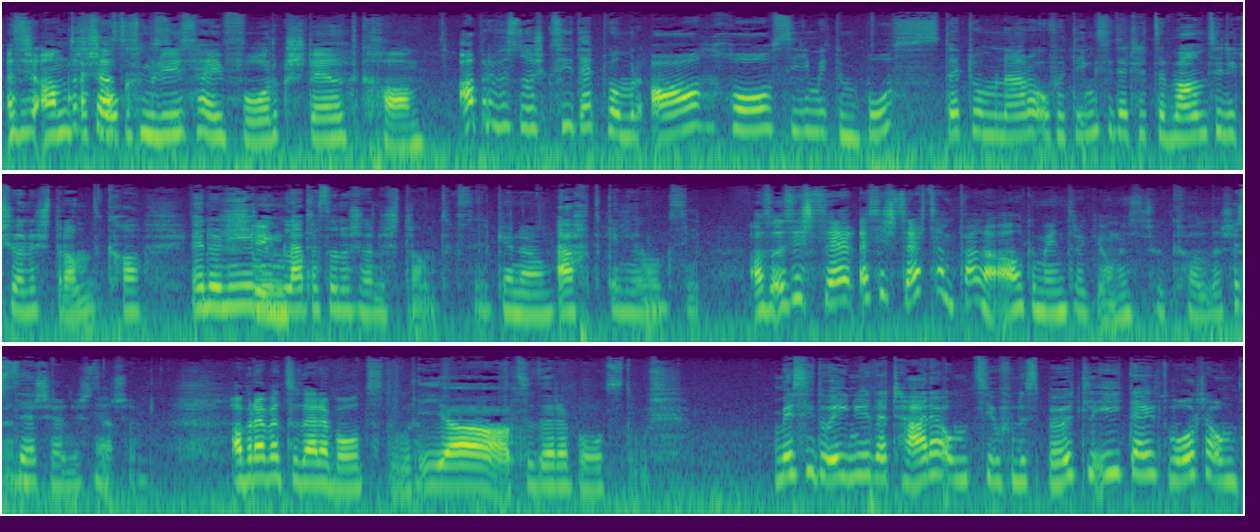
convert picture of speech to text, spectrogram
Es ist anders, Ein als Schock wir uns haben vorgestellt haben. Aber was noch war, dort wo wir angekommen sind mit dem Bus, dort wo wir dann auf dem Ding sind, dort hat es einen wahnsinnig schönen Strand gehabt. Ich habe noch nie in Stimmt. meinem Leben so einen schönen Strand gesehen. Genau. Echt genial. Gewesen. Also es ist sehr, es ist sehr zu empfehlen, allgemein die Region. Es ist wirklich alles Es ist schön. sehr schön, es ist sehr Ja. schön. Aber eben zu dieser Bootstour. Ja, zu dieser Bootstour. Wir sind irgendwie dorthin und sind auf ein Bötchen eingeteilt worden und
